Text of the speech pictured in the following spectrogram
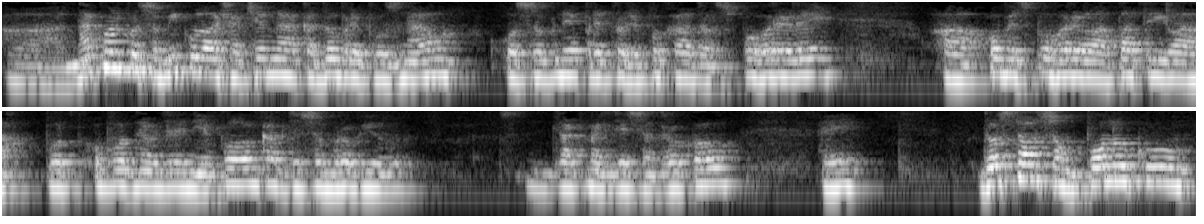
A nakoľko som Mikuláša Černáka dobre poznal, osobne, pretože pochádzal z Pohorelej a obec Pohorela patrila pod obvodné oddelenie Polonka, kde som robil takmer 10 rokov. Hej. Dostal som ponuku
